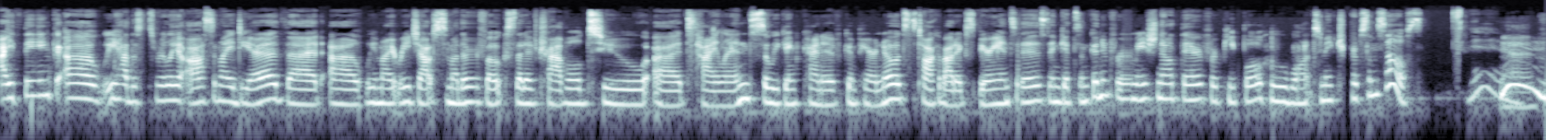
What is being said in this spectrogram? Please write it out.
I think uh, we had this really awesome idea that uh, we might reach out to some other folks that have traveled to uh, Thailand so we can kind of compare notes, talk about experiences, and get some good information out there for people who want to make trips themselves. Yes.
